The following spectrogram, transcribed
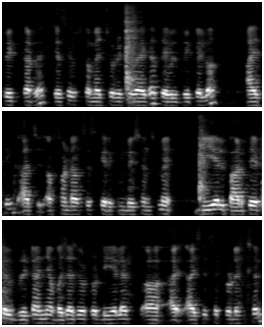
ट्रीट कर रहे हैं। जैसे उसका मेच्योरिटी रहेगा they will repay loan I think आज फंड हाउसेस के रिकमेंडेशंस में DL Bharti Airtel Britannia Bajaj auto DLF ICICI Prudential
